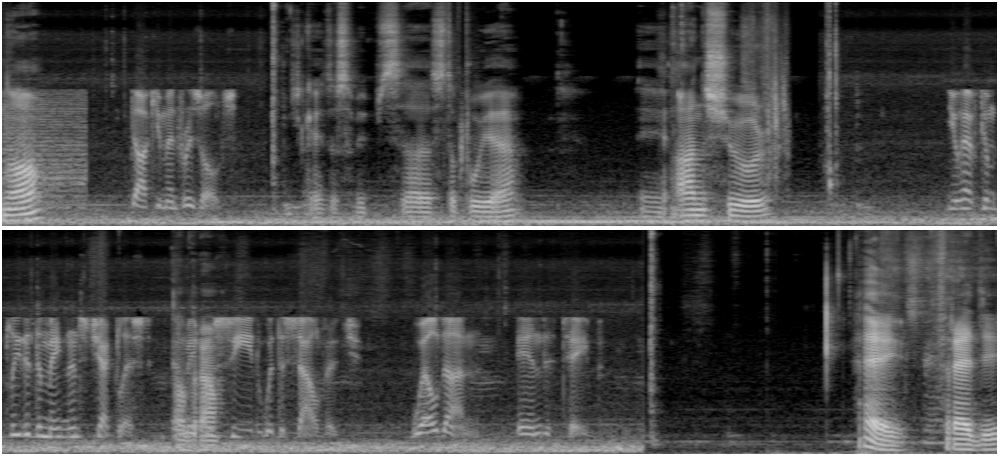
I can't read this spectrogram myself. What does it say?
No. Document results. Czekaj, to sobie zastopuję. Yy, unsure. You have completed the maintenance checklist and may proceed with the salvage. Well done. End tape. Hej, Freddy.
